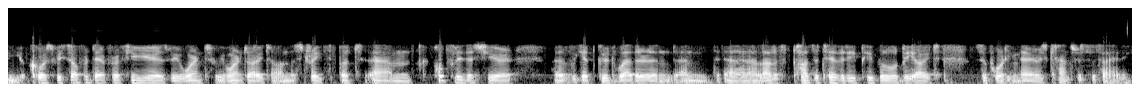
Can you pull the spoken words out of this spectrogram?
of course, we suffered there for a few years. We weren't we weren't out on the streets, but um, hopefully this year if we get good weather and, and uh, a lot of positivity, people will be out supporting the Irish Cancer Society.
